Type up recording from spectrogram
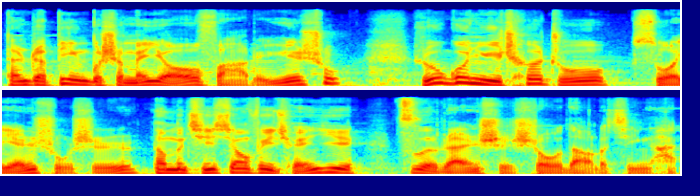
但这并不是没有法律约束。如果女车主所言属实，那么其消费权益自然是受到了侵害。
